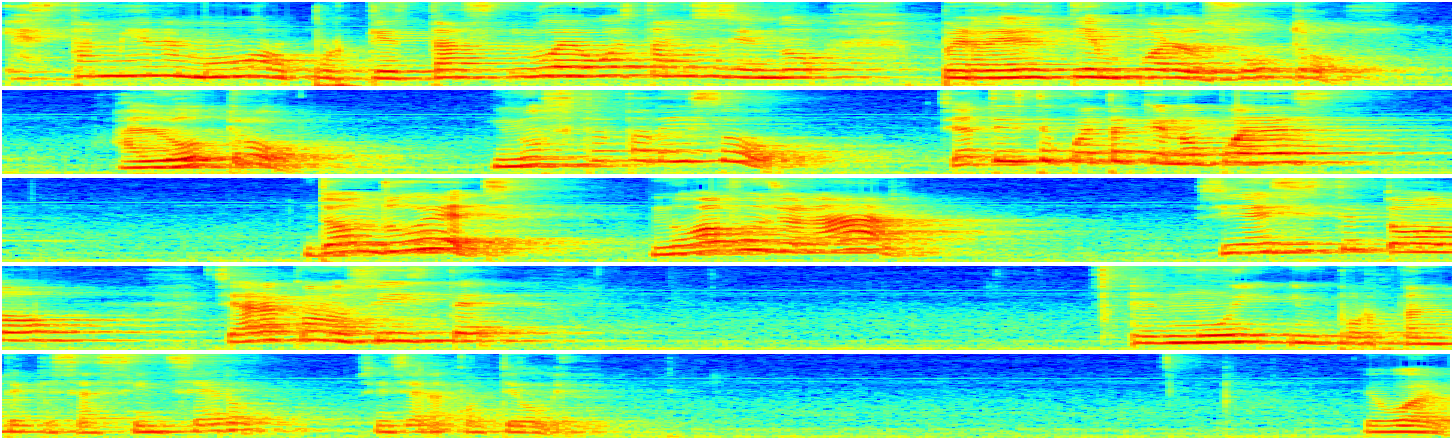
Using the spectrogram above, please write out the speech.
es también amor, porque estás, luego estamos haciendo perder el tiempo a los otros, al otro. Y no se trata de eso. Si ya te diste cuenta que no puedes, don't do it. No va a funcionar. Si ya hiciste todo, si ya reconociste, es muy importante que seas sincero, sincera contigo mismo. Y bueno,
